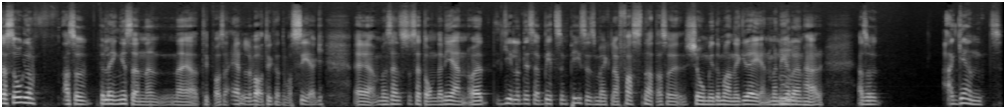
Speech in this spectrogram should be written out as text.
jag såg den alltså, för länge sedan när, när jag typ var så här 11 och tyckte att den var seg. Eh, men sen så sett om den igen och jag gillade så bits and pieces som verkligen har fastnat. Alltså show me the money-grejen, men hela den här alltså, agent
